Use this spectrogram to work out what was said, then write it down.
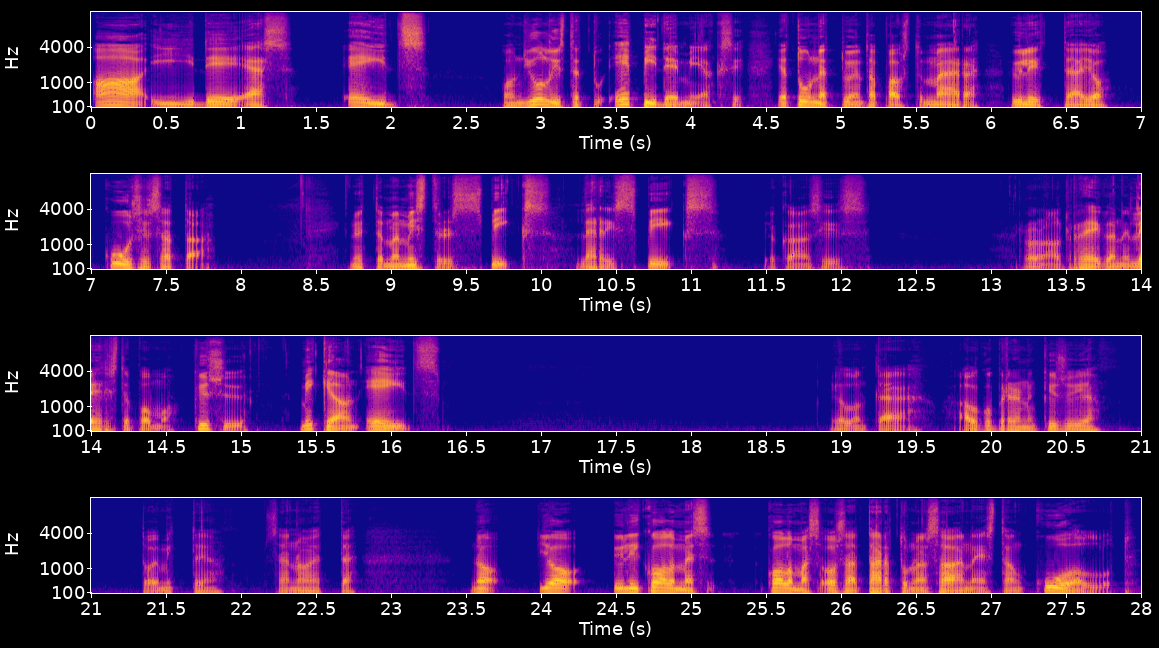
AIDS, AIDS, on julistettu epidemiaksi ja tunnettujen tapausten määrä ylittää jo 600. Nyt tämä Mr. Speaks, Larry Speaks, joka on siis Ronald Reaganin lehdistöpomo, kysyy, mikä on AIDS? Jolloin tämä alkuperäinen kysyjä, toimittaja, sanoi, että no jo yli kolmes, kolmas osa tartunnan saaneista on kuollut.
